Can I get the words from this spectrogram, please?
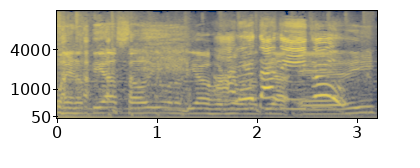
Buenos días, Saudi. Buenos días, Jorge. Dale, buenos días, Tatito. Eddie.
